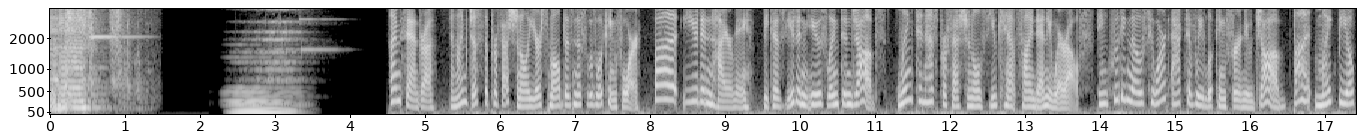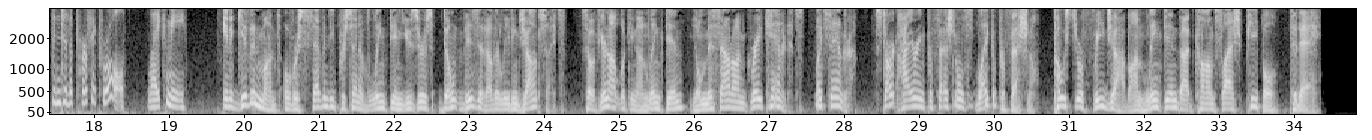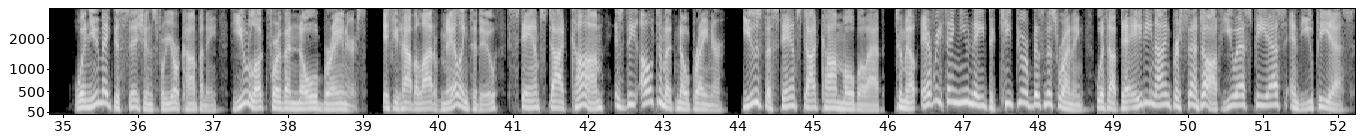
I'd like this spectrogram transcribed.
I'm Sandra, and I'm just the professional your small business was looking for. But you didn't hire me because you didn't use LinkedIn jobs. LinkedIn has professionals you can't find anywhere else, including those who aren't actively looking for a new job but might be open to the perfect role, like me. In a given month, over 70% of LinkedIn users don't visit other leading job sites. So if you're not looking on LinkedIn, you'll miss out on great candidates like Sandra. Start hiring professionals like a professional. Post your free job on linkedin.com/people today. When you make decisions for your company, you look for the no-brainers. If you have a lot of mailing to do, stamps.com is the ultimate no-brainer. Use the stamps.com mobile app to mail everything you need to keep your business running with up to 89% off USPS and UPS.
